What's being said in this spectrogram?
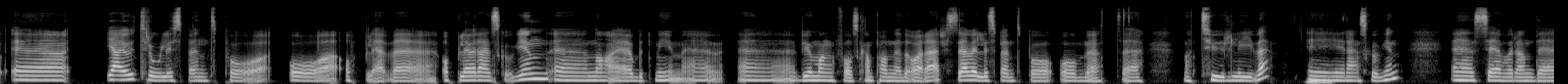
eh, Jeg er utrolig spent på å oppleve, oppleve regnskogen. Eh, nå har jeg jobbet mye med eh, biomangfoldskampanje det året her, så jeg er veldig spent på å møte naturlivet mm. i regnskogen. Eh, se hvordan det,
